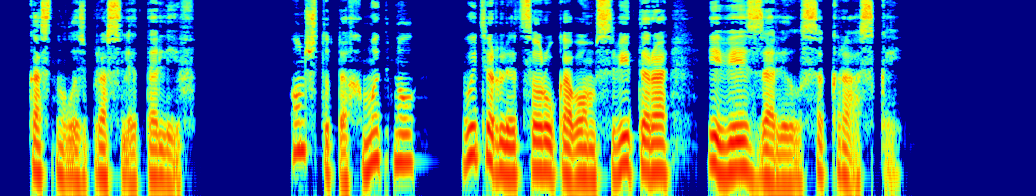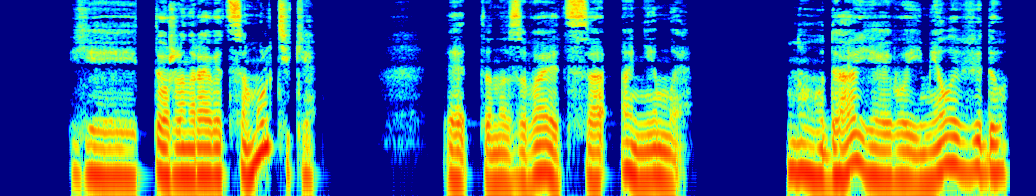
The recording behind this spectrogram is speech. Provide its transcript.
— коснулась браслета Лив. Он что-то хмыкнул, вытер лицо рукавом свитера и весь залился краской. «Ей тоже нравятся мультики?» «Это называется аниме». «Ну да, я его имела в виду».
